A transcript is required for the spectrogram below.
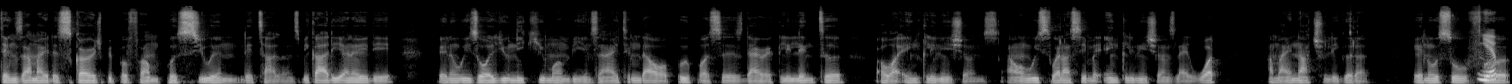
things that might discourage people from pursuing their talents. Because at the end of the day, you know, we're all unique human beings, and I think that our purpose is directly linked to our inclinations. And when we when I say my inclinations, like what am I naturally good at? You know, so for Yep.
